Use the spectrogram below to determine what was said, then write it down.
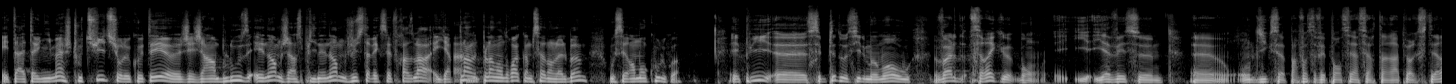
et t'as as une image tout de suite sur le côté. euh, j'ai j'ai un blues énorme, j'ai un spleen énorme juste avec cette phrase là. Et il y a plein plein d'endroits comme ça dans l'album où c'est vraiment cool quoi. Et puis, euh, c'est peut-être aussi le moment où Vald, c'est vrai que bon, il y, y avait ce, euh, on dit que ça, parfois ça fait penser à certains rappeurs, etc.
